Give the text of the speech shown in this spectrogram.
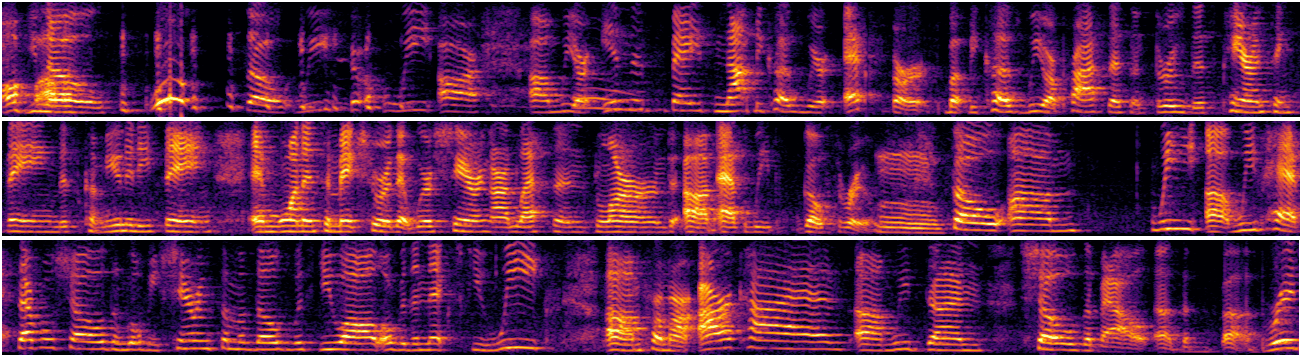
Oh, you know, so we we are um, we are in this space not because we're experts, but because we are processing through this parenting thing, this community thing, and wanting to make sure that we're sharing our lessons learned um, as we go through. Mm. So um, we uh, we've had several shows, and we'll be sharing some of those with you all over the next few weeks um, from our archives. Um, we've done shows about uh, the uh, bridge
